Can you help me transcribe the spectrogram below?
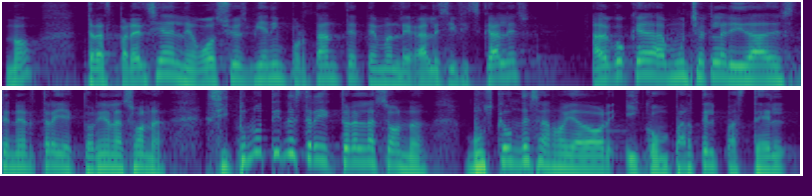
¿No? Transparencia del negocio es bien importante, temas legales y fiscales algo que da mucha claridad es tener trayectoria en la zona. Si tú no tienes trayectoria en la zona, busca un desarrollador y comparte el pastel,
